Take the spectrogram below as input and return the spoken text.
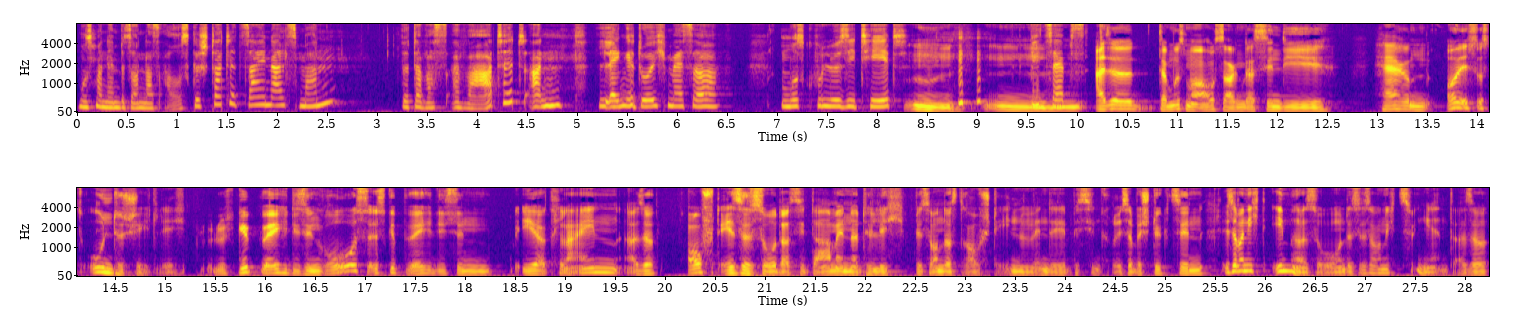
Muss man denn besonders ausgestattet sein als Mann? Wird da was erwartet an Länge, Durchmesser, Muskulosität, mm, Bizeps? Also da muss man auch sagen, das sind die Herren äußerst unterschiedlich. Es gibt welche, die sind groß, es gibt welche, die sind eher klein. Also oft ist es so, dass die Damen natürlich besonders drauf stehen, wenn die ein bisschen größer bestückt sind. Ist aber nicht immer so und es ist auch nicht zwingend. Also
